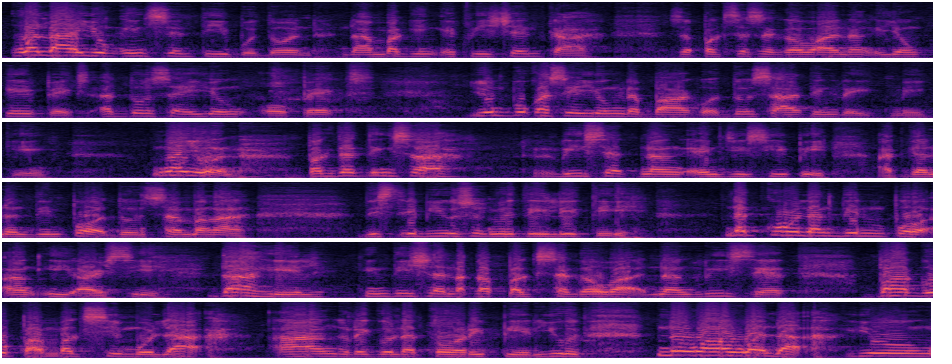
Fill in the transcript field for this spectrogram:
wala yung insentibo doon na maging efficient ka sa pagsasagawa ng iyong capex at doon sa iyong opex. Yun po kasi yung nabago doon sa ating rate making. Ngayon, pagdating sa reset ng NGCP at ganun din po doon sa mga distribution utility, nagkulang din po ang ERC dahil hindi siya nakapagsagawa ng reset bago pa magsimula ang regulatory period. Nawawala yung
